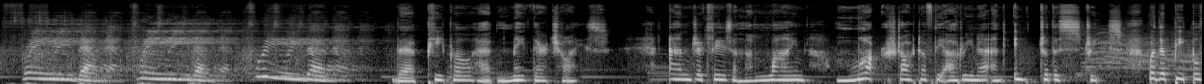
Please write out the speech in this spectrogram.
Free them! Free them! Free them! The people had made their choice. Androcles and the lion marched out of the arena and into the streets, where the people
